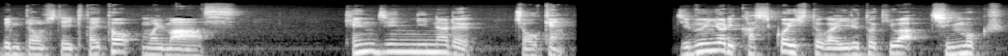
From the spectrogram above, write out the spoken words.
勉強していきたいと思います。賢人になる条件。自分より賢い人がいるときは沈黙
